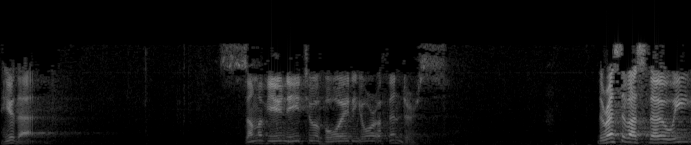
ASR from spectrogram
Hear that. Some of you need to avoid your offenders. The rest of us, though, we,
